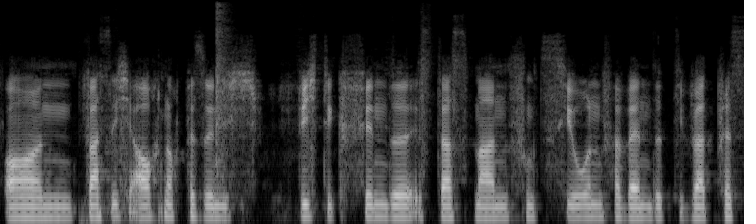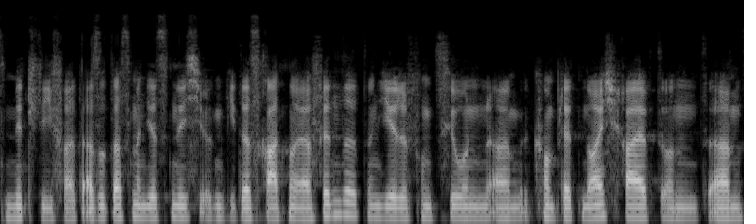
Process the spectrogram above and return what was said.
Und was ich auch noch persönlich wichtig finde, ist, dass man Funktionen verwendet, die WordPress mitliefert. Also dass man jetzt nicht irgendwie das Rad neu erfindet und jede Funktion ähm, komplett neu schreibt und ähm,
